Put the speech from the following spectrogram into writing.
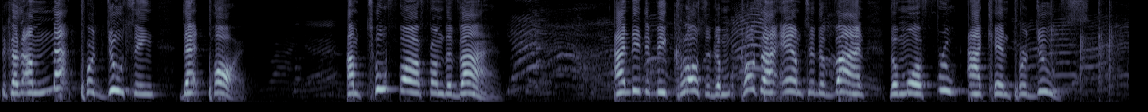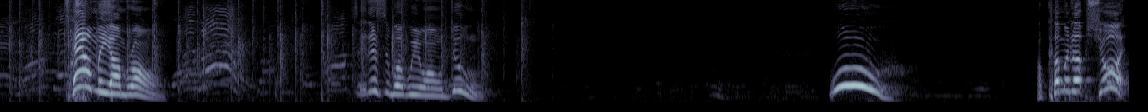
because I'm not producing that part. I'm too far from the vine. I need to be closer. The closer I am to the vine, the more fruit I can produce. Tell me I'm wrong. See, this is what we won't do. Woo! I'm coming up short.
